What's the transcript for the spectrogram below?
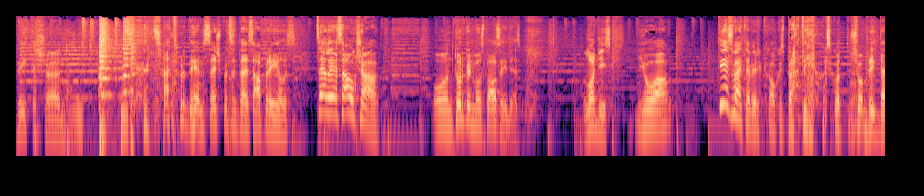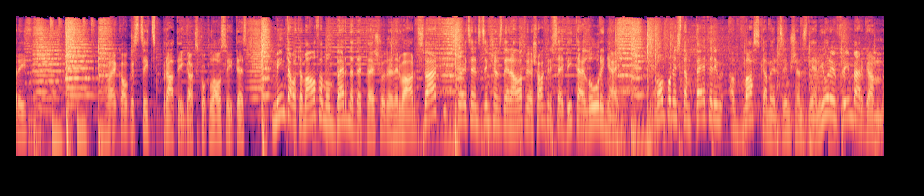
Bija šādi. Ceturtdienas, 16. aprīlis. Celies augšā un turpini mūs klausīties. Loģiski, jo diez vai tev ir kaut kas prātīgāks, ko tu šobrīd darīt. Vai kaut kas cits prātīgāks, ko klausīties. Mintautam, Alfam un Bernadetei šodien ir vārdu svētki. Sveiciens dzimšanas dienā latviešu aktrisei Ditai Lūriņai. Komponistam Pēterim Vaskam ir dzimšanas diena, Jurim Frimbergam,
